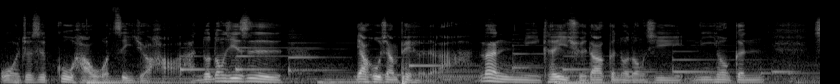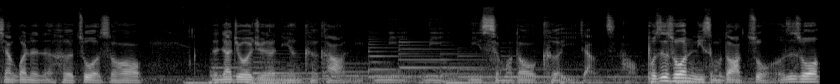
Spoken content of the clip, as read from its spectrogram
我就是顾好我自己就好啊，很多东西是要互相配合的啦。那你可以学到更多东西，你以后跟相关的人合作的时候，人家就会觉得你很可靠，你你你你什么都可以这样子哈。不是说你什么都要做，而是说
